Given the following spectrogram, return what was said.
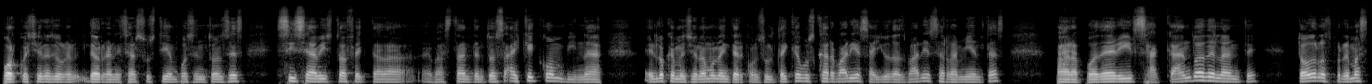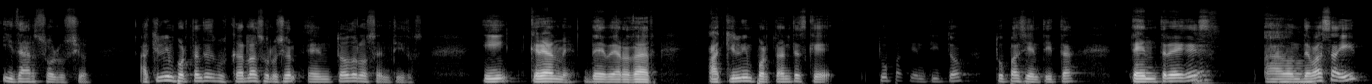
por cuestiones de, organizar sus tiempos, entonces sí se ha visto afectada eh, bastante. Entonces hay que combinar, es lo que mencionamos la interconsulta, hay que buscar varias ayudas, varias herramientas para poder ir sacando adelante todos los problemas y dar solución. Aquí lo importante es buscar la solución en todos los sentidos. Y créanme, de verdad, aquí lo importante es que tu pacientito, tu pacientita, te entregues a donde vas a ir,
